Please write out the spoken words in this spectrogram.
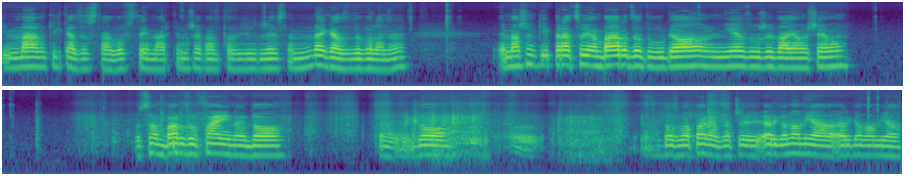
i mam kilka zestawów z tej marki. Muszę Wam powiedzieć, że jestem mega zadowolony. Maszynki pracują bardzo długo, nie zużywają się. Są bardzo fajne do e, do e, do złapania, znaczy ergonomia, ergonomia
